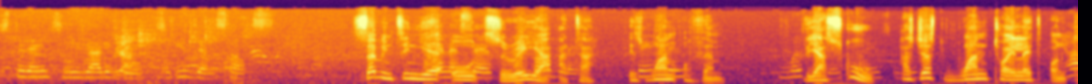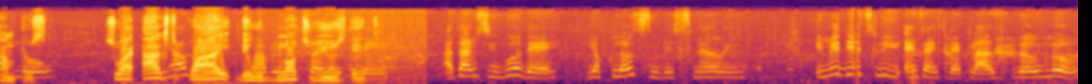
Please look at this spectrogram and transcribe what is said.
students usually go to ease themselves. 17 year old public Atta is one of them. Their school has just one toilet on campus, so I asked why they would not use it. there. At times you go there, your clothes will be smelling. Immediately you enter into the class, they'll know.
